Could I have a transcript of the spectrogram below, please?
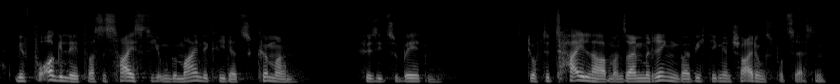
hat mir vorgelebt, was es heißt, sich um Gemeindeglieder zu kümmern, für sie zu beten. Ich durfte teilhaben an seinem Ring bei wichtigen Entscheidungsprozessen,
